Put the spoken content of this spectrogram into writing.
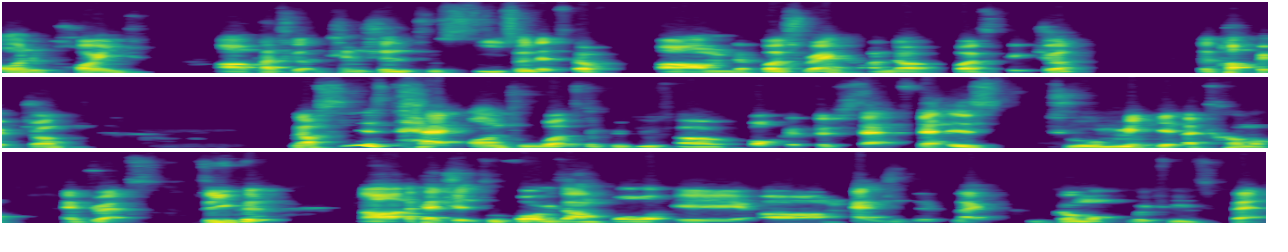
I want to point uh, particular attention to C. So that's the um, the first rank on the first picture, the top picture. Now C is tagged onto words to produce a vocative sense. That is to make it a term of address. So you could uh, attach it to, for example, a um, adjective like gemuk, which means fat.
